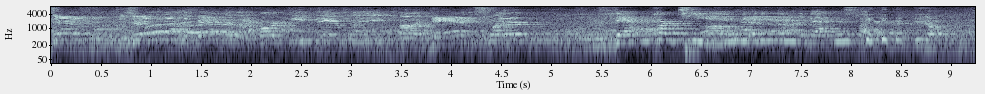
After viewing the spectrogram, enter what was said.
Jess, is there anything on the back of the Partee family uh, dad sweater? Dad Partee, do you oh, have Okay, anything on the back of your sweater?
